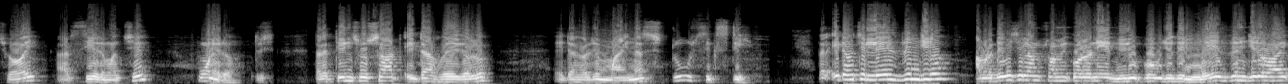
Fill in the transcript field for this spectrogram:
ছয় আর সি এর মান হচ্ছে পনেরো। তাহলে তিনশো ষাট এটা হয়ে গেল, এটা হচ্ছে মাইনাস টু সিক্সটি তাহলে এটা হচ্ছে লেস দেন জিরো আমরা দেখেছিলাম সমীকরণের নিরূপক যদি লেস দেন জিরো হয়,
